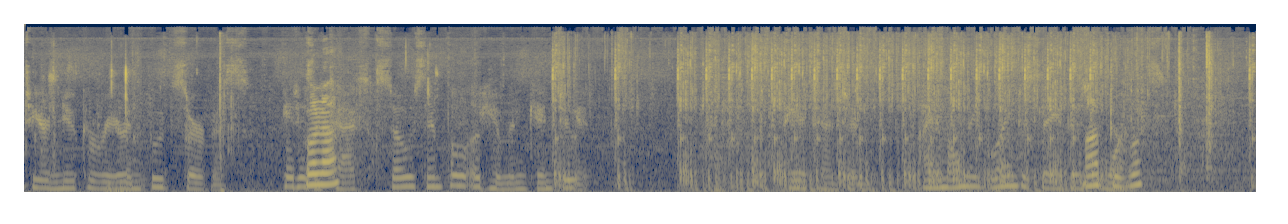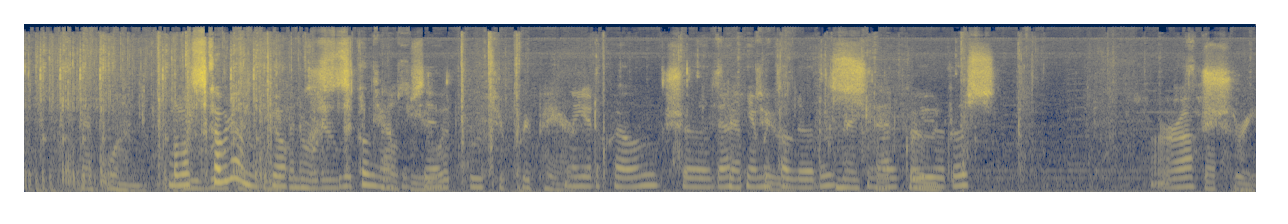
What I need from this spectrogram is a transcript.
to your new career in food service. It is a task so simple a human can do it. Pay attention. I am only going to say this Ne yapıyor bu? once. Step one. Buna You sıkabiliyor receive Yok, an order which sıkamıyor tells kimseye. you what food to Bunu prepare. geri koyalım. Şöyle Step yemek two, alıyoruz. make Şunları that food. koyuyoruz. Sonra Step şu- three.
